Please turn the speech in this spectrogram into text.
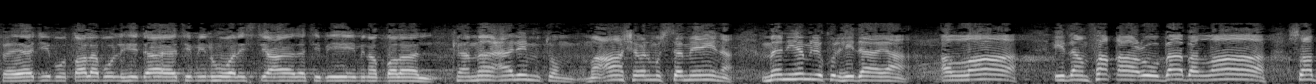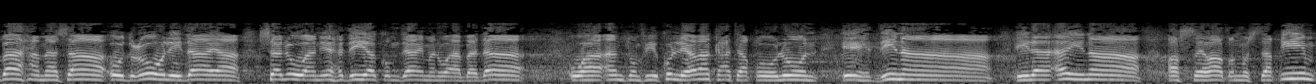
فيجب طلب الهداية منه والاستعاذة به من الضلال. كما علمتم معاشر المستمعين من يملك الهداية؟ الله. إذا فقعوا باب الله صباح مساء ادعوه الهداية سلوا أن يهديكم دائما وأبدا. وها أنتم في كل ركعة تقولون اهدنا إلى أين؟ الصراط المستقيم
